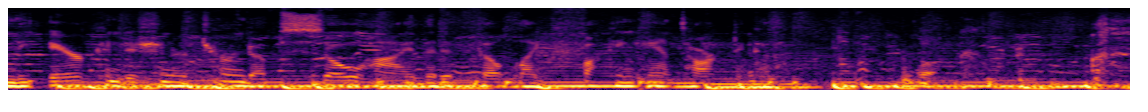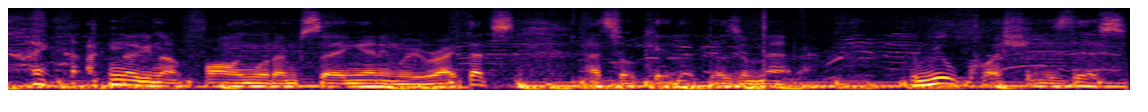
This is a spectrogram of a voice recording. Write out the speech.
And the air conditioner turned up so high that it felt like fucking Antarctica. Look, I, I know you're not following what I'm saying anyway, right? That's that's okay. That doesn't matter. The real question is this:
